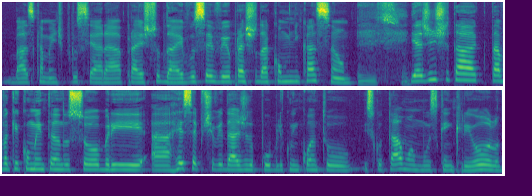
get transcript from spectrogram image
basicamente para o Ceará, para estudar. E você veio para estudar comunicação. Isso. E a gente estava tá, aqui comentando sobre a receptividade do público enquanto escutava uma música em crioulo.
